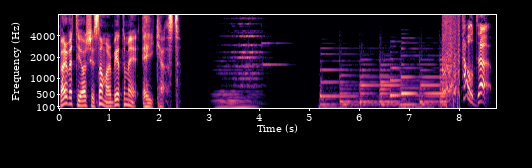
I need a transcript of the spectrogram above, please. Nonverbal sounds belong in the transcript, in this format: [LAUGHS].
Värvet görs i samarbete med Acast. Hold up.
